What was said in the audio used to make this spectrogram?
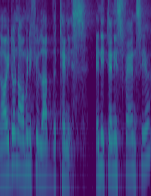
Now, I don't know how many of you love the tennis. Any tennis fans here?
